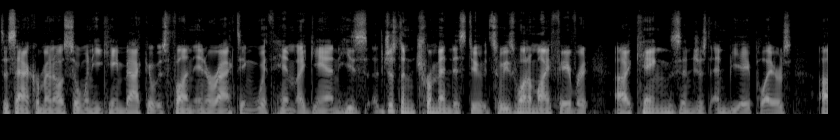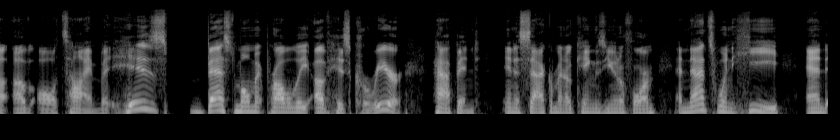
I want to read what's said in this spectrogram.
to Sacramento. So when he came back, it was fun interacting with him again. He's just a tremendous dude. So he's one of my favorite uh, Kings and just NBA players uh, of all time. But his best moment, probably of his career, happened in a Sacramento Kings uniform. And that's when he and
